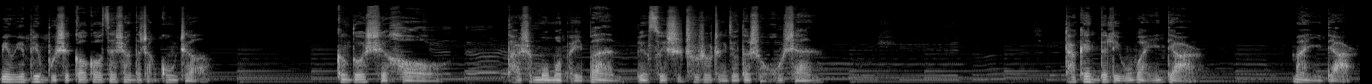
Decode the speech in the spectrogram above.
命运并不是高高在上的掌控者，更多时候，他是默默陪伴并随时出手拯救的守护神。他给你的礼物晚一点儿，慢一点儿，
